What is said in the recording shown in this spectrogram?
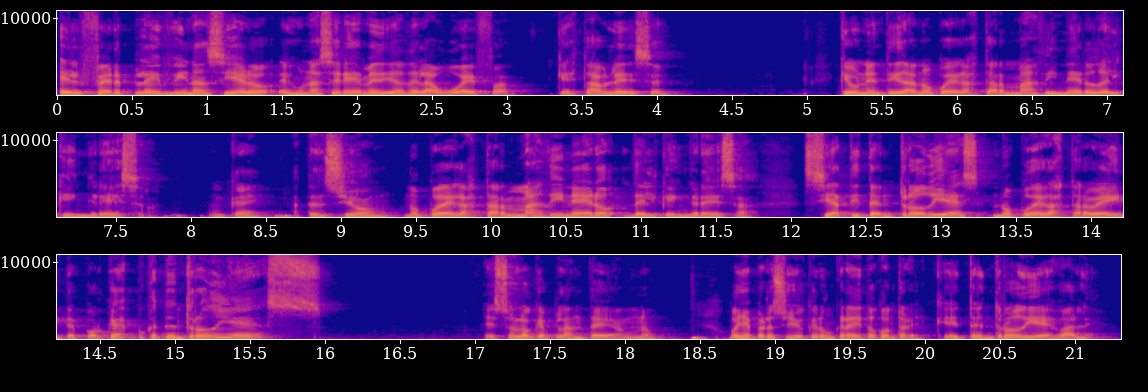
El fair play financiero es una serie de medidas de la UEFA que establece que una entidad no puede gastar más dinero del que ingresa. ¿Ok? Atención, no puede gastar más dinero del que ingresa. Si a ti te entró 10, no puede gastar 20. ¿Por qué? Porque te entró 10. Eso es lo que plantean, ¿no? Oye, pero si yo quiero un crédito contra que te entró 10, vale.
